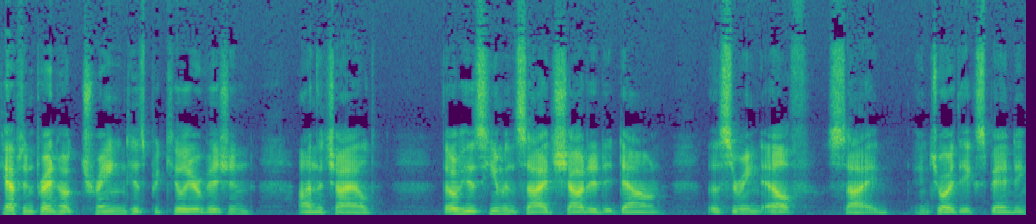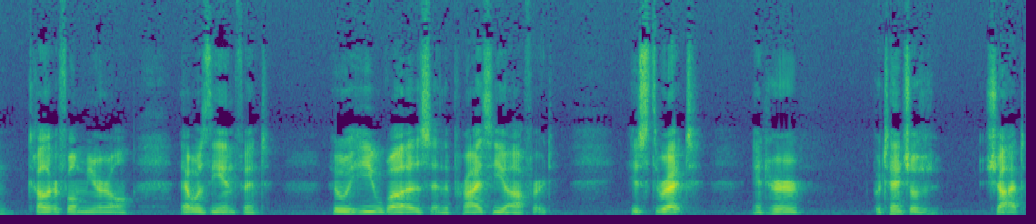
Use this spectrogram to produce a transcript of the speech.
Captain Prenhook trained his peculiar vision on the child. Though his human side shouted it down, the serene elf side enjoyed the expanding, colorful mural that was the infant, who he was and the prize he offered. His threat and her potential shot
